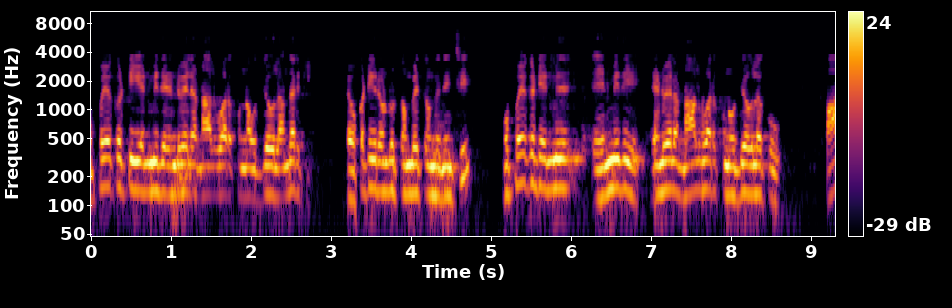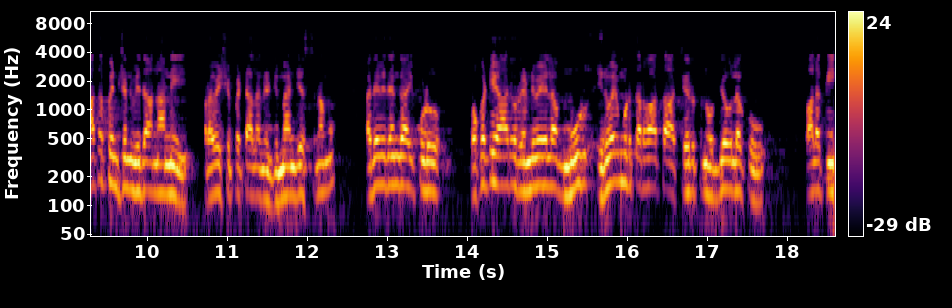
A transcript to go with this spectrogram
ముప్పై ఒకటి ఎనిమిది రెండు వేల నాలుగు వరకు ఉన్న ఉద్యోగులందరికీ అంటే ఒకటి రెండు తొంభై తొమ్మిది నుంచి ముప్పై ఒకటి ఎనిమిది ఎనిమిది రెండు వేల నాలుగు వరకు ఉన్న ఉద్యోగులకు పాత పెన్షన్ విధానాన్ని ప్రవేశపెట్టాలని డిమాండ్ చేస్తున్నాము. అదేవిధంగా ఇప్పుడు ఒకటి ఆరు రెండు వేల మూడు ఇరవై మూడు తర్వాత చేరుతున్న ఉద్యోగులకు వాళ్ళకి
